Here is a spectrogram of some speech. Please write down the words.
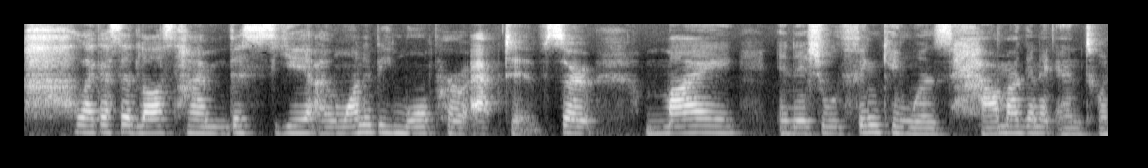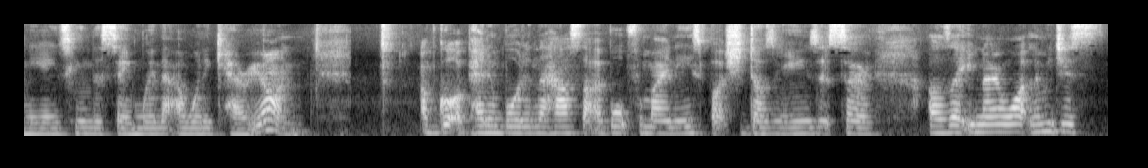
like I said last time, this year I want to be more proactive. So my initial thinking was, how am I going to end 2018 the same way that I want to carry on? I've got a penny board in the house that I bought for my niece, but she doesn't use it. So I was like, you know what? Let me just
